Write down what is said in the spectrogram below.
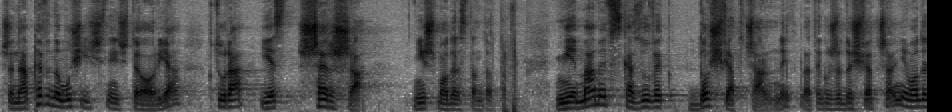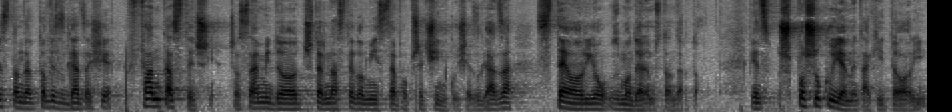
że na pewno musi istnieć teoria, która jest szersza niż model standardowy. Nie mamy wskazówek doświadczalnych, dlatego że doświadczalnie model standardowy zgadza się fantastycznie. Czasami do 14 miejsca po przecinku się zgadza z teorią, z modelem standardowym. Więc poszukujemy takiej teorii.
